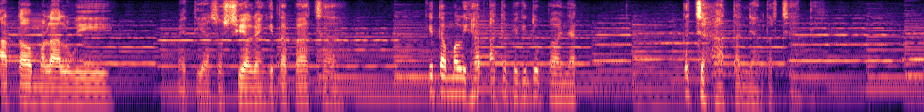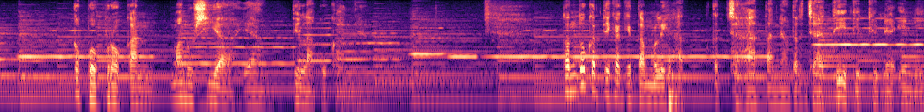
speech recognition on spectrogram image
atau melalui media sosial yang kita baca, kita melihat ada begitu banyak kejahatan yang terjadi, kebobrokan manusia yang dilakukannya. Tentu, ketika kita melihat kejahatan yang terjadi di dunia ini,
